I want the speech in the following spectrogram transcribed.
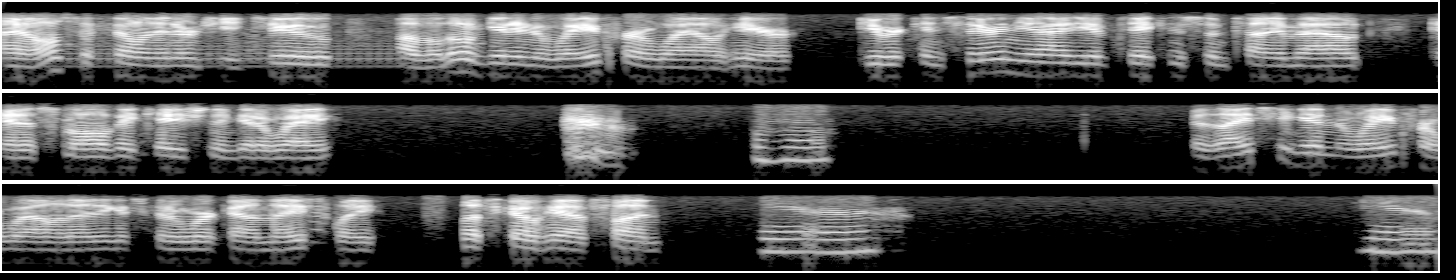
I also feel an energy, too, of a little getting away for a while here. You were considering the idea of taking some time out and a small vacation to get away. Mhm. Because I see you getting away for a while, and I think it's going to work out nicely. Let's go have fun. Yeah. Yeah.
